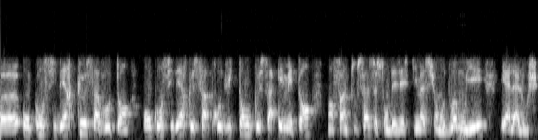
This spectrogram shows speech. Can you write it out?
euh, on considère que ça vaut tant, on considère que ça produit tant, que ça émet tant. Enfin, tout ça, ce sont des estimations au doigt mouillé et à la louche.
